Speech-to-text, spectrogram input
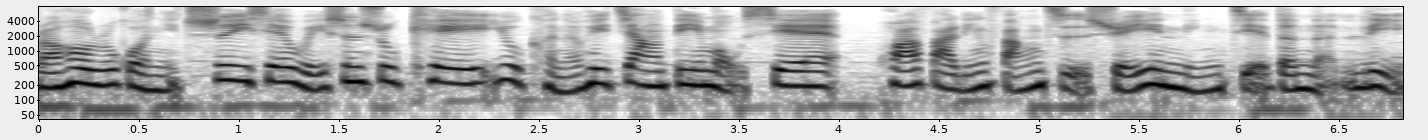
然后，如果你吃一些维生素 K，又可能会降低某些华法林防止血液凝结的能力。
